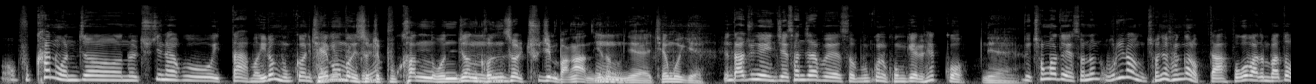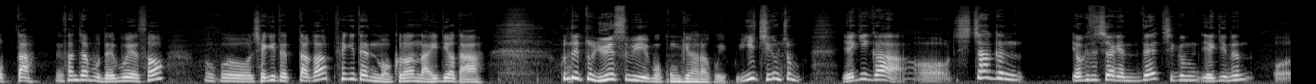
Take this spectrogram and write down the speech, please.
어, 북한 원전을 추진하고 있다. 뭐 이런 문건이 제목만 있었죠. 북한 원전 음. 건설 추진 방안 이런 음. 예, 제목이. 나중에 이제 산자부에서 문건을 공개를 했고, 예. 근데 청와대에서는 우리랑 전혀 상관없다. 보고받은 바도 없다. 산자부 내부에서 어, 그 제기됐다가 폐기된 뭐 그런 아이디어다. 근데 또 USB 뭐 공개하라고 있고. 이 지금 좀 얘기가 어 시작은 여기서 시작했는데 지금 얘기는 어,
